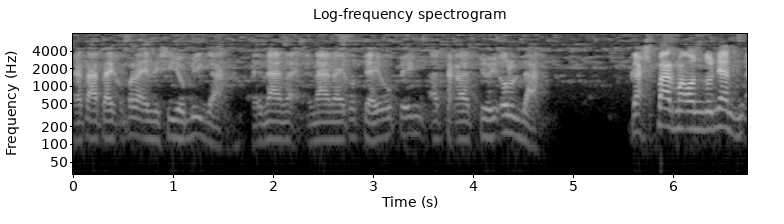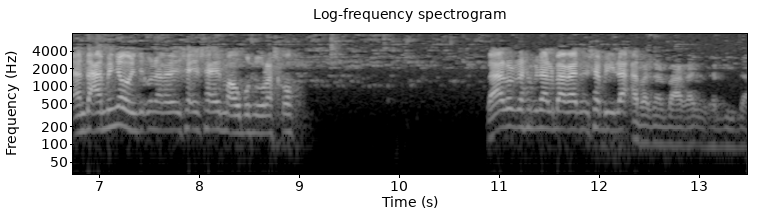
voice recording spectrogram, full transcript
sa tatay ko pala Eliseo Biga. Sa nanay, nanay ko Tiyay Uping at saka Tiyay Ulda Gaspar Maondo yan ang dami nyo hindi ko na kayo isa-isahin maubos oras ko. Lalo na sa binalbagan ng Sabila ah binalbagan ng Sabila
